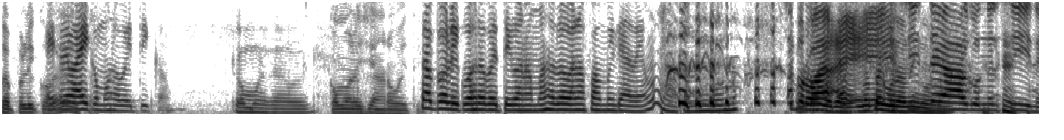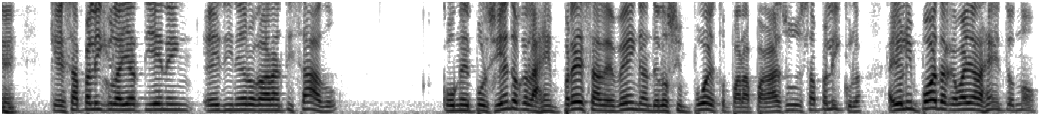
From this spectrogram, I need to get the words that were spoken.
qué película Ese es. va ahí como Robertico. ¿Cómo es? ¿Cómo le decían a Roberto? Esa película de Robertico nada más se lo ve en la familia de uno. Sí, pero no te eh, existe ninguno. algo en el cine que esa película ya tienen el dinero garantizado con el por ciento que las empresas devengan de los impuestos para pagar su, esa película. A ellos les importa que vaya la gente o no.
